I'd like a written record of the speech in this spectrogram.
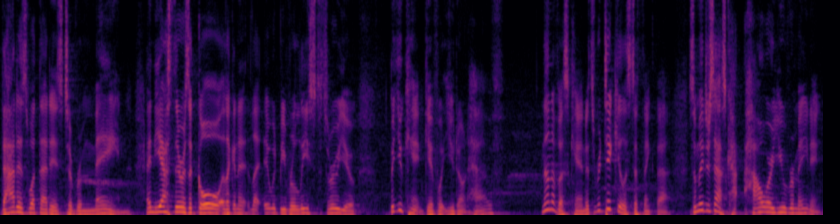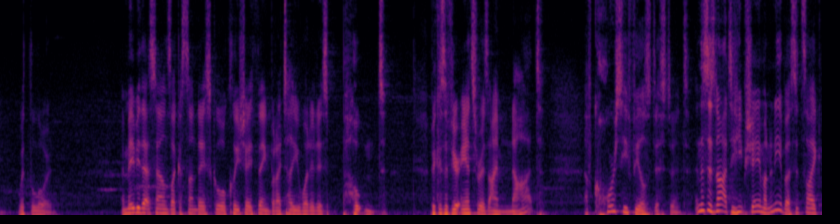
That is what that is, to remain. And yes, there is a goal, like an, it would be released through you, but you can't give what you don't have. None of us can. It's ridiculous to think that. So let me just ask how are you remaining with the Lord? And maybe that sounds like a Sunday school cliche thing, but I tell you what, it is potent. Because if your answer is, I'm not, of course he feels distant. And this is not to heap shame on any of us. It's like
